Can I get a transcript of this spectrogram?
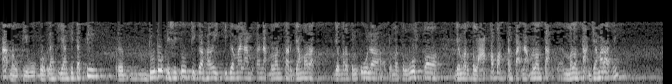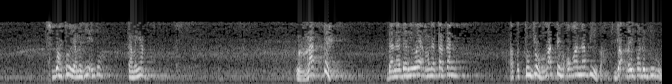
Ah mau pi wukuf lah. Yang kita pi uh, duduk di situ tiga hari tiga malam kan nak melontar jamarat. Jamaratul ula jamaratul wusta jamaratul aqabah tempat nak melontar melontar jamarat ni sebuah tu yang masjid tu. Kan banyak. Ratih. Dan ada riwayat mengatakan apa tujuh ratus orang Nabi kah sejak daripada dulu.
